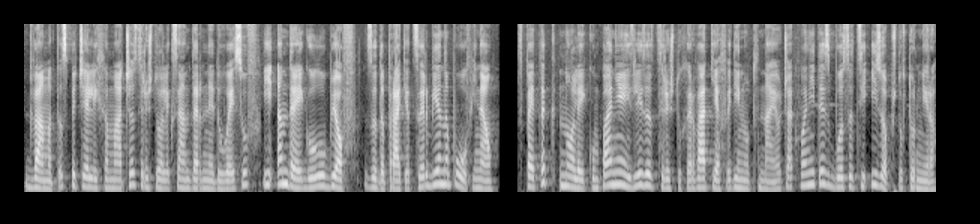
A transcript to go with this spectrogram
Двамата спечелиха мача срещу Александър Недовесов и Андрей Голубьов, за да пратят Сърбия на полуфинал. В петък Ноле и компания излизат срещу Харватия в един от най-очакваните сблъсъци изобщо в турнира.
